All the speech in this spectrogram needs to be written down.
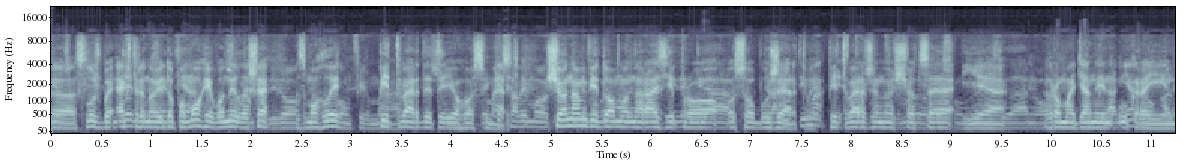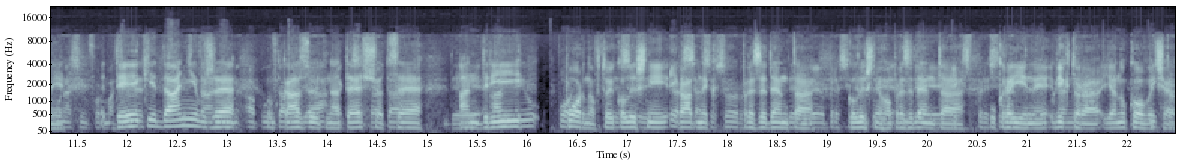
е, служби екстреної допомоги, вони лише змогли підтвердити його смерть. Що нам відомо наразі про особу жертви? Підтверджено, що це є громадянин України. Деякі дані вже вказують на те, що це Андрій Порнов, той колишній радник президента, колишнього президента України Віктора Януковича.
